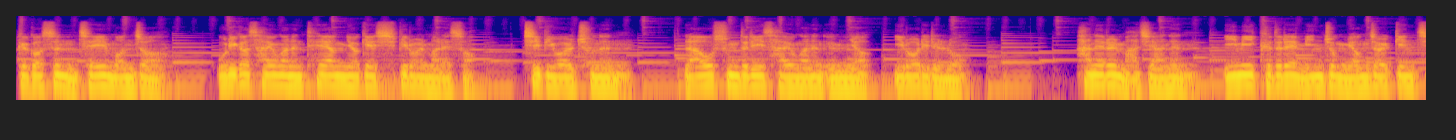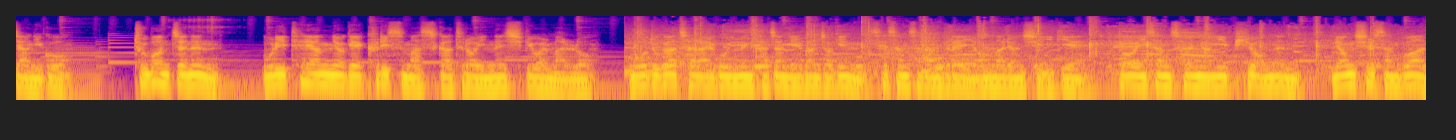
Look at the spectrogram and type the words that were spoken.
그것은 제일 먼저 우리가 사용하는 태양력의 11월 말에서 12월 초는 라오숭들이 사용하는 음력 1월 1일로 한 해를 맞이하는 이미 그들의 민족 명절 낀짱이고 두 번째는 우리 태양력의 크리스마스가 들어있는 12월 말로 모두가 잘 알고 있는 가장 일반적인 세상 사람들의 연말연시이기에 더 이상 설명이 필요 없는 명실상부한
